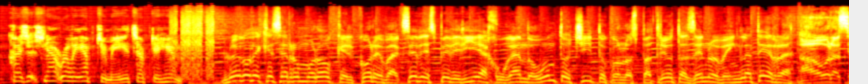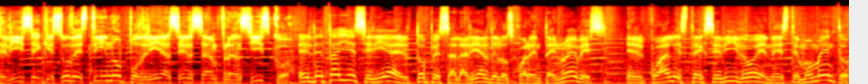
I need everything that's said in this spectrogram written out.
because it's not really up to me, it's up to him. Luego de que se rumoró que el coreback se despediría jugando un tochito con los Patriotas de Nueva Inglaterra, ahora se dice que su destino podría ser San Francisco. El detalle sería el tope salarial de los 49, el cual está excedido en este momento,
